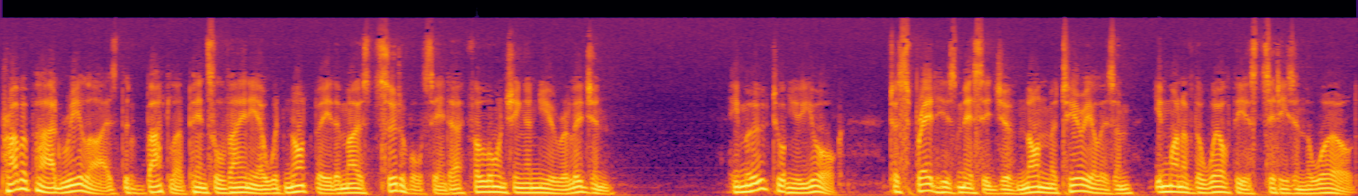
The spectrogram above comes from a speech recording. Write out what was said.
Prabhupada realised that Butler, Pennsylvania would not be the most suitable centre for launching a new religion. He moved to New York to spread his message of non-materialism in one of the wealthiest cities in the world.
